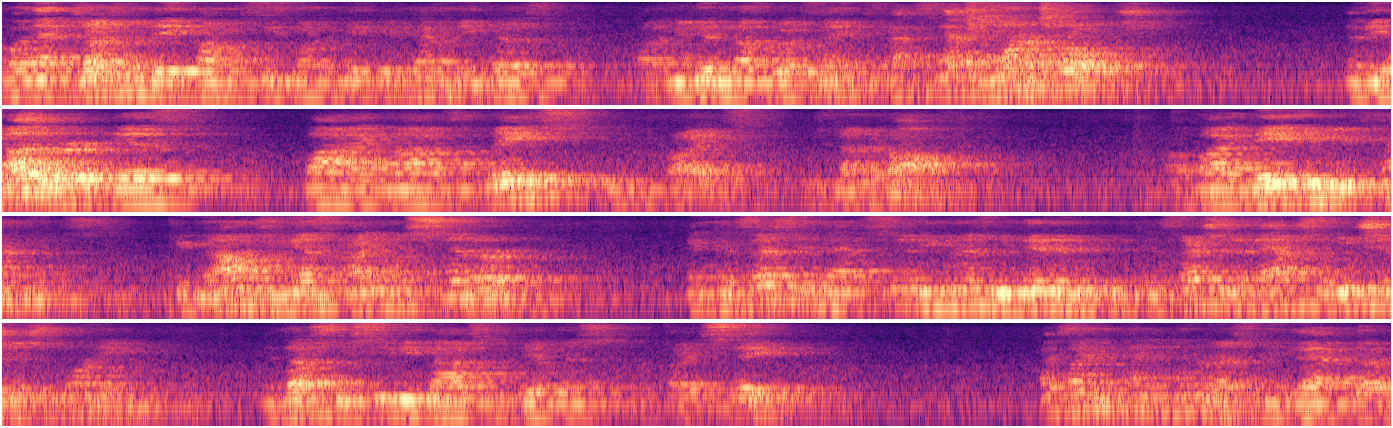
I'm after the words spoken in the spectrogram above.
when that judgment day comes, He's going to take you to heaven because uh, you did enough good things. That's, that's one approach. And the other is by God's grace in Christ, who's done it all. Uh, by daily repentance, acknowledging, yes, I am a sinner, and confessing that sin, even as we did in, confession and absolution this morning, and thus receiving God's forgiveness for Christ's sake. I find it kind of interesting that uh,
